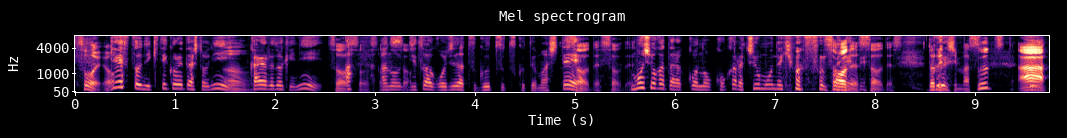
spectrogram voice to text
そうよ。ゲストに来てくれた人にうん帰るときに、そうそうそうああの、実はご自立グッズ作ってまして、そうです、そうです。もしよかったら、この、ここから注文できますんで。そうです、そうです。どれにします。ああ、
